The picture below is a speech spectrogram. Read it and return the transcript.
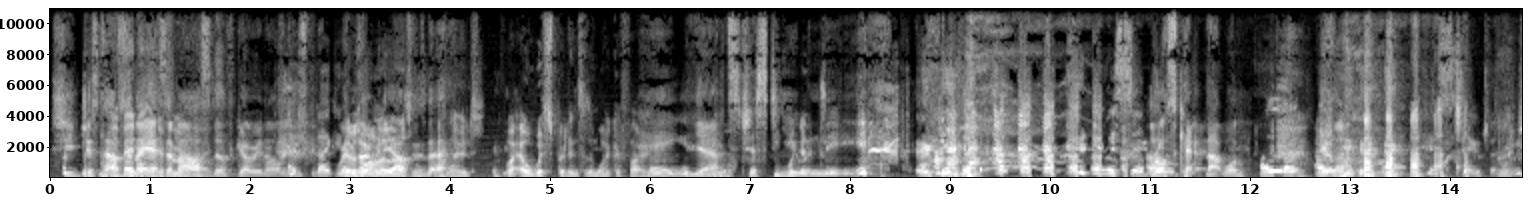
She'd just has some edited a few ASMR stuff going on. I'd just be like, When there was one of the nobody else last was there. episodes where Elle whispered into the microphone. "Hey, Yeah. it's just you Wicked. and me." it was so Ross good. kept that one, I love, I love that. It's so funny.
